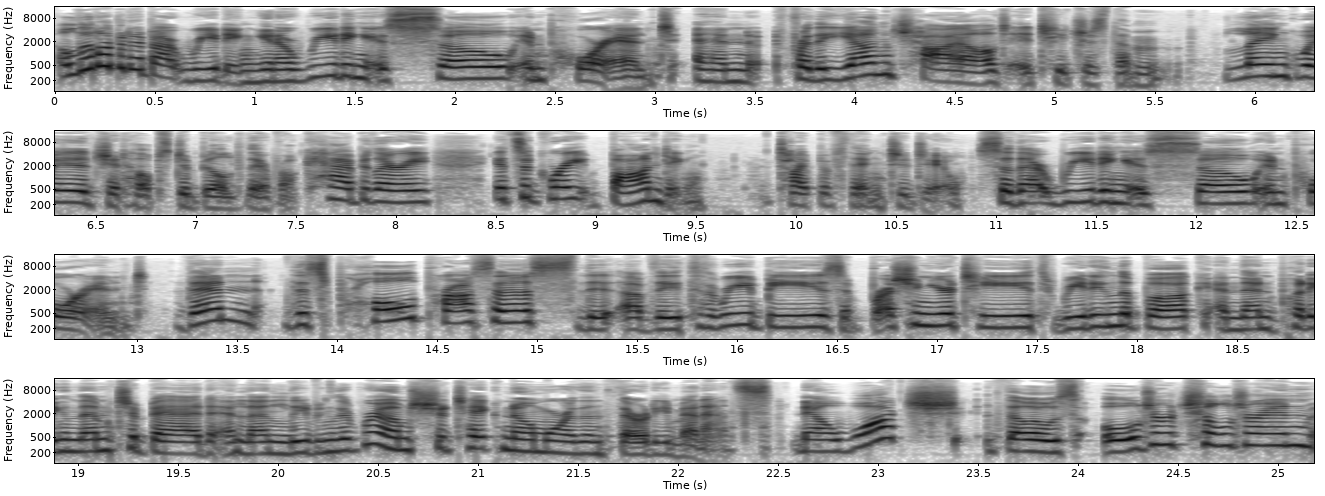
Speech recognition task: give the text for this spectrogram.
A little bit about reading. You know, reading is so important. And for the young child, it teaches them language, it helps to build their vocabulary. It's a great bonding type of thing to do. So that reading is so important. Then this whole process of the three B's of brushing your teeth, reading the book, and then putting them to bed and then leaving the room should take no more than 30 minutes. Now, watch those older children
